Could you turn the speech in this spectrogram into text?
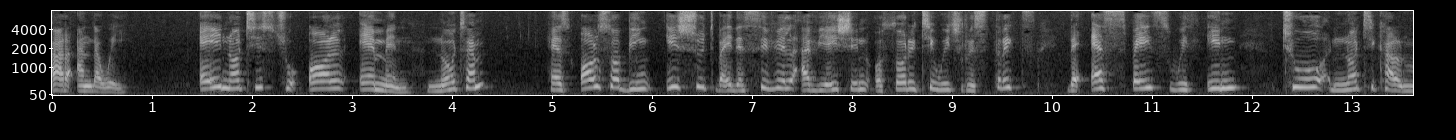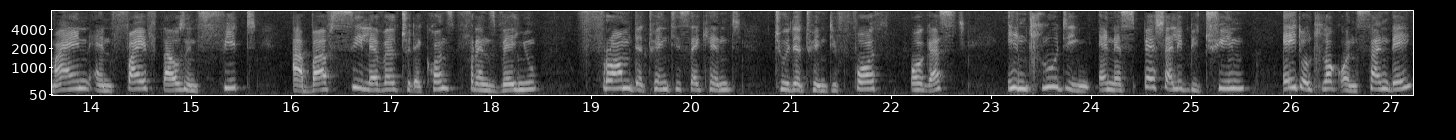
are underway. A notice to all airmen, NOTAM, has also been issued by the Civil Aviation Authority, which restricts the airspace within two nautical mile and 5,000 feet above sea level to the conference venue from the 22nd to the 24th August, including and especially between 8 o'clock on Sunday,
